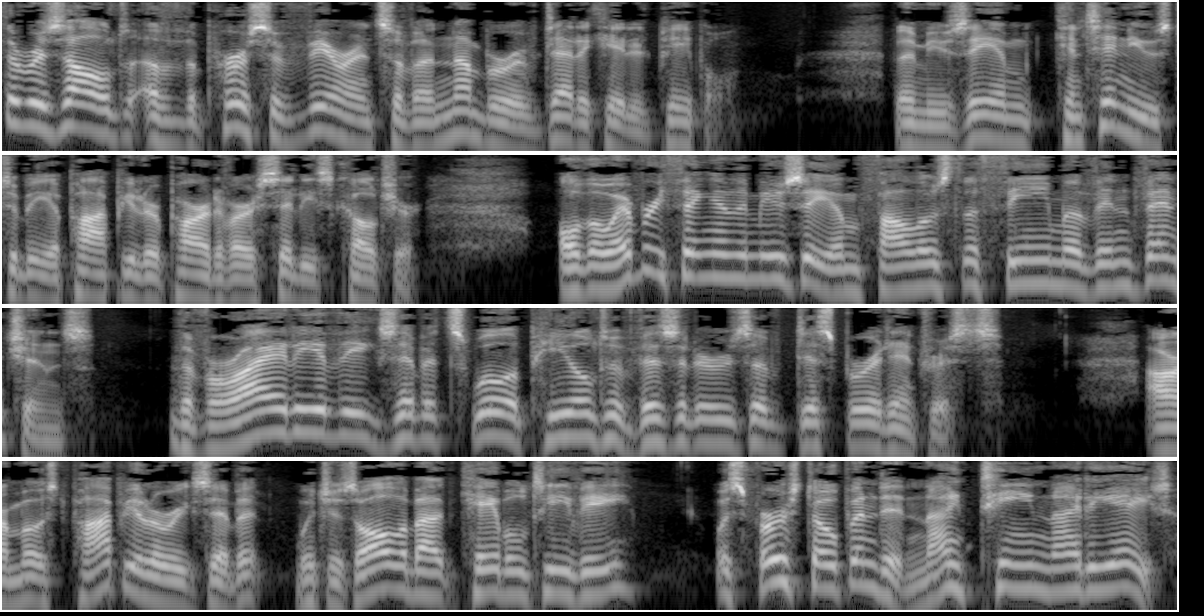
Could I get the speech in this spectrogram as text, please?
the result of the perseverance of a number of dedicated people. The museum continues to be a popular part of our city's culture. Although everything in the museum follows the theme of inventions, the variety of the exhibits will appeal to visitors of disparate interests. Our most popular exhibit, which is all about cable TV, was first opened in 1998.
